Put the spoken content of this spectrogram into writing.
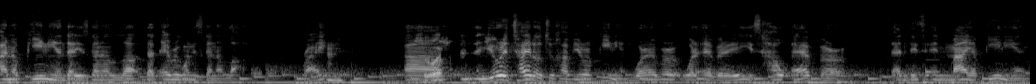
an opinion that is gonna love that everyone is gonna love, right? Mm-hmm. Sure. Um, and, and, you're entitled to have your opinion, wherever whatever it is. However, and this in my opinion,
